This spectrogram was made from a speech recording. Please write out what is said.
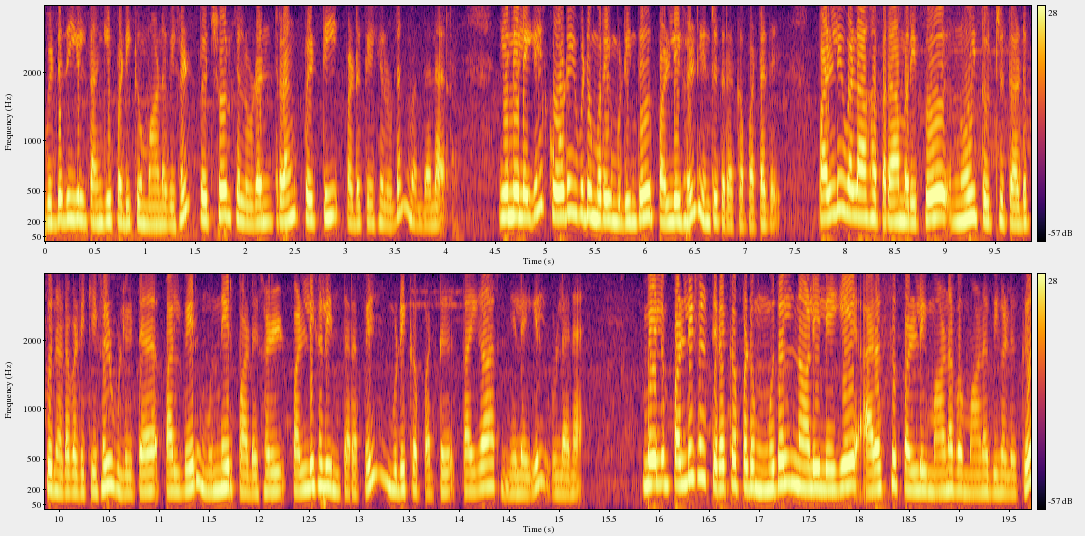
விடுதியில் தங்கி படிக்கும் மாணவிகள் பெற்றோர்களுடன் ரங் பெட்டி படுக்கைகளுடன் வந்தனர். இந்நிலையில் கோடை விடுமுறை முடிந்து பள்ளிகள் இன்று திறக்கப்பட்டது. பள்ளி வளாக பராமரிப்பு நோய் தொற்று தடுப்பு நடவடிக்கைகள் உள்ளிட்ட பல்வேறு முன்னேற்பாடுகள் பள்ளிகளின் தரப்பில் முடிக்கப்பட்டு தயார் நிலையில் உள்ளன. மேலும் பள்ளிகள் திறக்கப்படும் முதல் நாளிலேயே அரசு பள்ளி மாணவ மாணவிகளுக்கு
